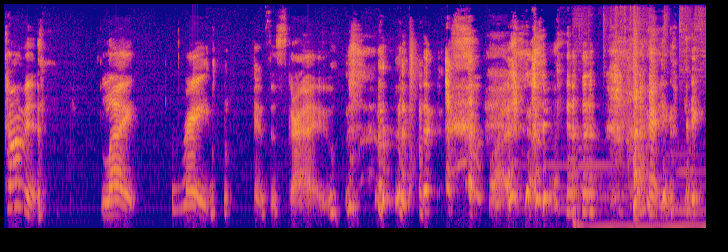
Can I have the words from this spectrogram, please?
Comment, like, rate, and subscribe. All right, thank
